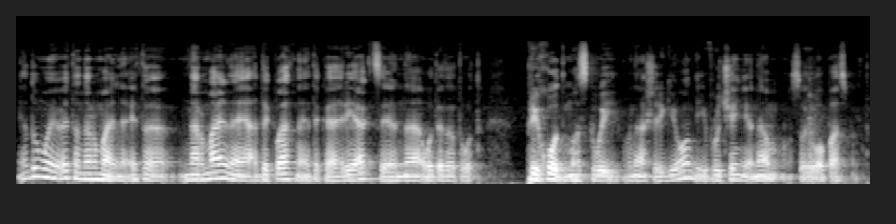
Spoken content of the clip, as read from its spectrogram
Я думаю, это нормально. Это нормальная, адекватная такая реакция на вот этот вот приход Москвы в наш регион и вручение нам своего паспорта.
